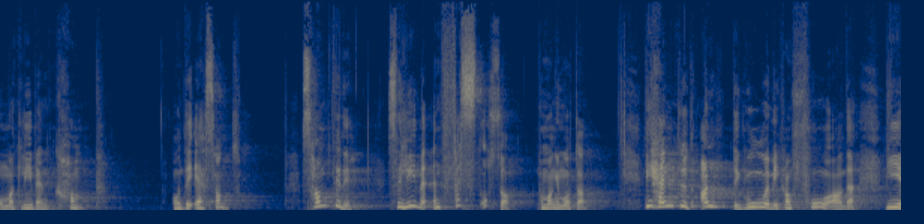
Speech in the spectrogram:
om at livet er en kamp. Og det er sant. Samtidig så er livet en fest også, på mange måter. Vi henter ut alt det gode vi kan få av det. Vi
